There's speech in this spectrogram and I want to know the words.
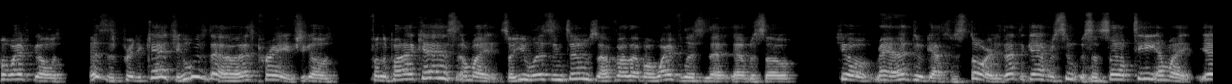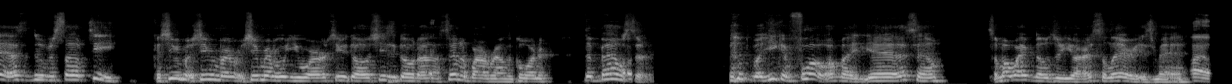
My wife goes, "This is pretty catchy. Who is that? Oh, that's Crave." She goes, "From the podcast." I'm like, "So you listen to?" So I found out my wife listened to that episode. She goes, "Man, that dude got some stories. Is that the guy from Super Sub T?" I'm like, "Yeah, that's the dude from Sub T." Because she she remember she remember who you were. She goes, "She's to go to uh, Center Bar around the corner, the bouncer. but he can flow. I'm like, yeah, that's him. So my wife knows who you are. It's hilarious, man. Wild.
